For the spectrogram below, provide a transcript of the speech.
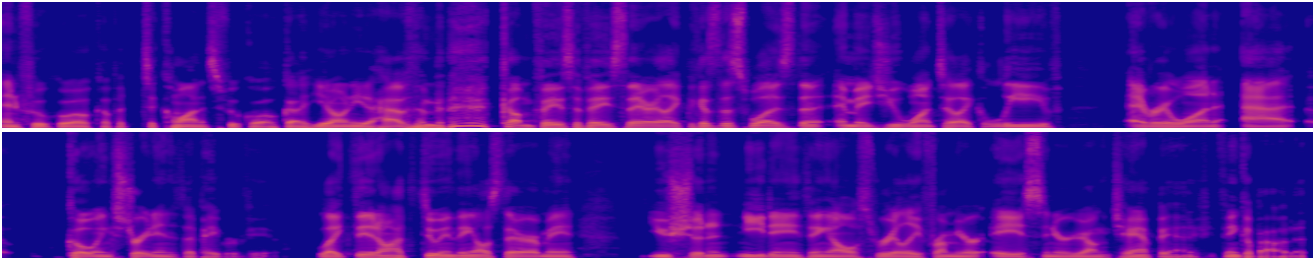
and Fukuoka, but to, come on, it's Fukuoka. You don't need to have them come face to face there, like because this was the image you want to like leave everyone at going straight into the pay per view. Like they don't have to do anything else there. I mean, you shouldn't need anything else really from your ace and your young champion if you think about it.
